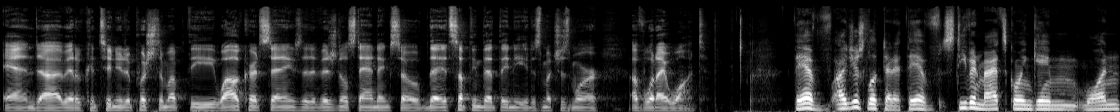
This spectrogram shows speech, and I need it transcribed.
And uh, it'll continue to push them up the wild card standings, the divisional standings. So it's something that they need as much as more of what I want. They have. I just looked at it. They have Steven Matz going game one,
